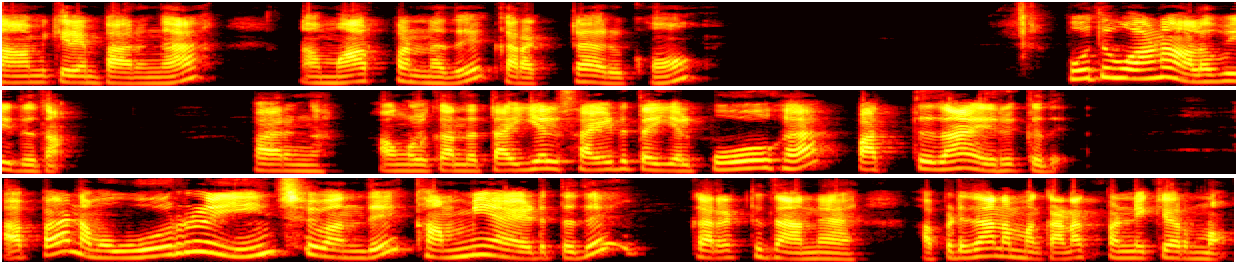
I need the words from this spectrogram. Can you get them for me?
காமிக்கிறேன் பாருங்கள் நான் மார்க் பண்ணது கரெக்டாக இருக்கும். பொதுவான அளவு இதுதான். பாருங்க அவங்களுக்கு அந்த தையல் சைடு தையல் போக பத்து தான் இருக்குது. அப்போ நம்ம ஒரு இன்ச் வந்து கம்மியாக எடுத்தது கரெக்டு தானே? அப்படி தான் நம்ம கணக்கு பண்ணிக்கிறணும்.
